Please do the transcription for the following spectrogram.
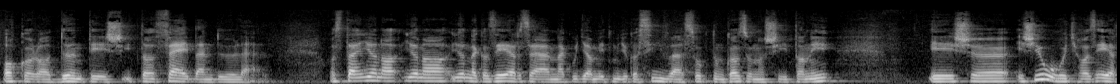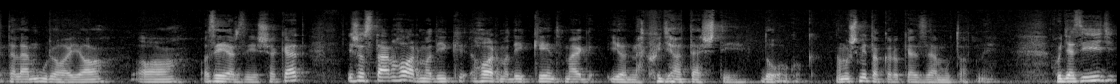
akarat, döntés itt a fejben dől el. Aztán jön a, jön a, jönnek az érzelmek, ugye, amit mondjuk a szívvel szoktunk azonosítani, és, és jó, hogyha az értelem uralja a, az érzéseket, és aztán harmadik, harmadikként meg jönnek ugye a testi dolgok. Na most mit akarok ezzel mutatni? Hogy ez így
